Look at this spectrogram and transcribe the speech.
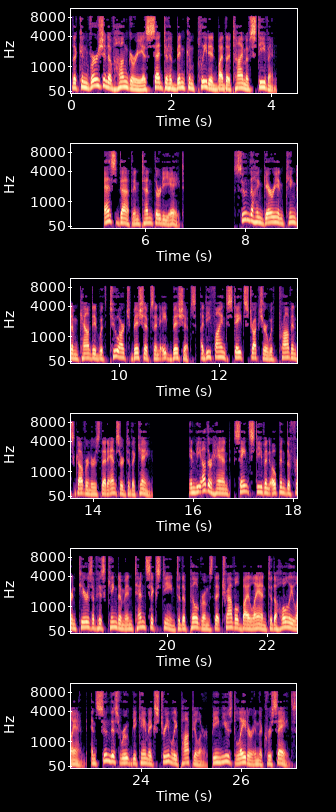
The conversion of Hungary is said to have been completed by the time of Stephen's death in 1038. Soon the Hungarian kingdom counted with two archbishops and eight bishops, a defined state structure with province governors that answered to the king. In the other hand, Saint Stephen opened the frontiers of his kingdom in 1016 to the pilgrims that travelled by land to the Holy Land, and soon this route became extremely popular, being used later in the Crusades.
